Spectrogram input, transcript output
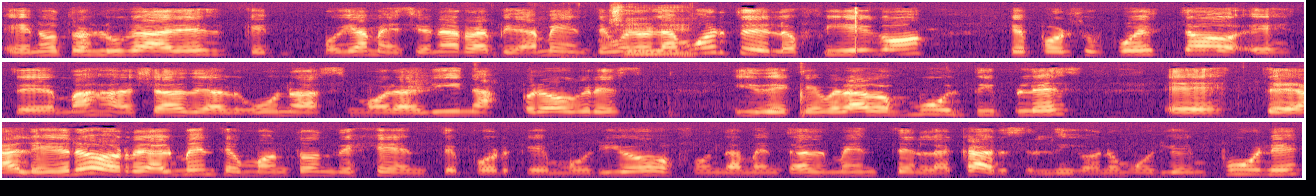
en otros lugares que voy a mencionar rápidamente. Bueno, la muerte de los fiegos que por supuesto, este, más allá de algunas moralinas progres y de quebrados múltiples, este, alegró realmente a un montón de gente porque murió fundamentalmente en la cárcel, digo, no murió impune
